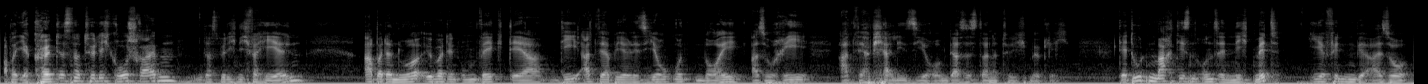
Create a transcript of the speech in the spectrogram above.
Aber ihr könnt es natürlich groß schreiben, das will ich nicht verhehlen aber dann nur über den Umweg der Deadverbialisierung und Neu-, also Readverbialisierung. Das ist dann natürlich möglich. Der Duden macht diesen Unsinn nicht mit. Hier finden wir also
